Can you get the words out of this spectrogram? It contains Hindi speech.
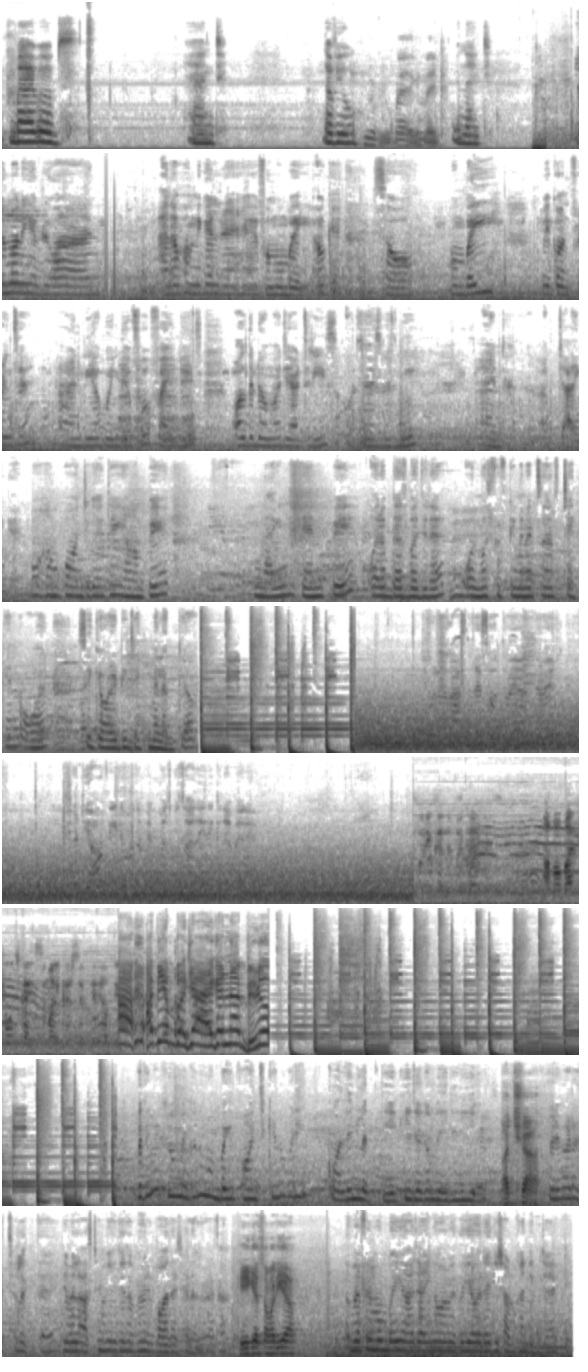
Bye, Bubs. And love you. Love you. Bye. Good night. Good night. Good morning, everyone. And अब हम निकल रहे हैं for Mumbai okay so Mumbai में कॉन्फ्रेंस है and we are going there for five days. All the Derma JR3s is with me and अब जाएँगे तो हम पहुँच गए थे यहाँ पे नाइन टेन पे और अब दस बज रहा है। ऑलमोस्ट फिफ्टी मिनट सिर्फ़ चेक इन और सिक्योरिटी चेक में लग गया। थोड़ा रास्ते से होते हुए आते हुए बट यार वीडियो में तो ही हैं मोबाइल फोन्स का इस्तेमाल कर सकते हैं अभी मज़ा आएगा ना भिड़ो। मुंबई पहुँच के ना बड़ी कॉलिंग लगती है कि जगह मेरी ही है। अच्छा। मुझे बड़ा अच्छा लगता है। जब मैं लास्ट टाइम गई थी तब मुझे बहुत अच्छा लग रहा था। ठीक है समरिया। अब मैं फिर मुंबई आ जाएँगे और मेरे को ये हो रहा है कि शाहरुख खान दिख जाए। मुझे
